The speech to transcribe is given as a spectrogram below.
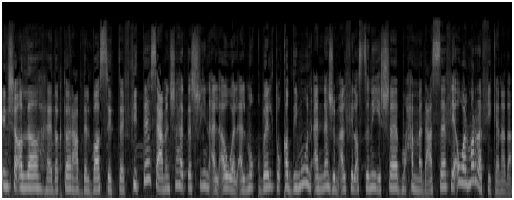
إن شاء الله دكتور عبد الباسط في التاسع من شهر تشرين الأول المقبل تقدمون النجم الفلسطيني الشاب محمد عساف لأول مرة في كندا.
